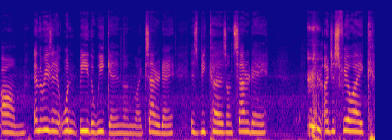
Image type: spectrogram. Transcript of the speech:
Um, and the reason it wouldn't be the weekend on like Saturday is because on Saturday, I just feel like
